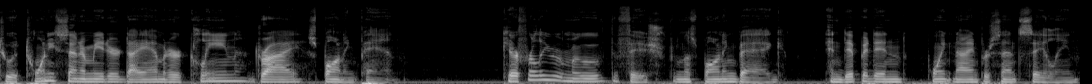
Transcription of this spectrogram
to a 20 centimeter diameter clean, dry spawning pan. Carefully remove the fish from the spawning bag and dip it in 0.9% saline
